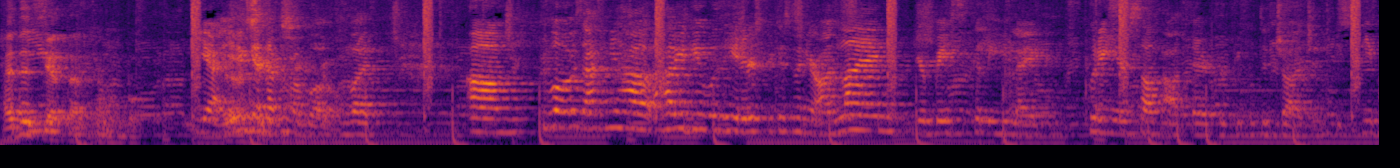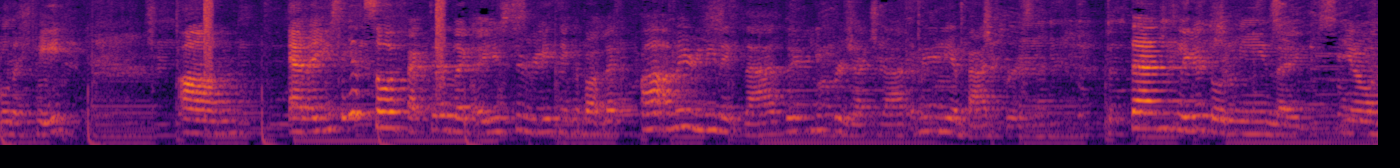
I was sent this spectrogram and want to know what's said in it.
I did you- get that from a book. yeah, you can get that from a book. But um, people always ask me how, how you deal with haters because when you're online, you're basically like putting yourself out there for people to judge and people to hate. Um, and I used to get so affected. Like I used to really think about like, ah, am I really like that? Do I really project that? Am I really a bad person? But then Slater told me like, you know,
